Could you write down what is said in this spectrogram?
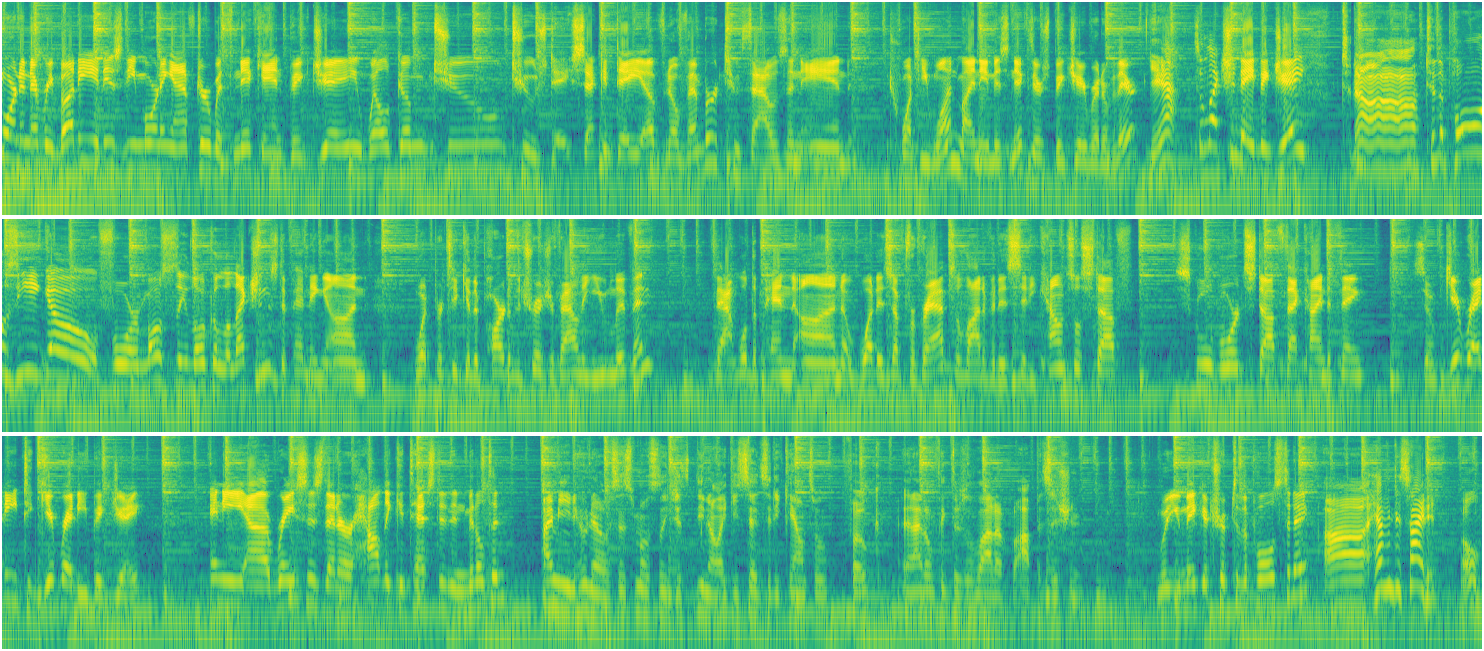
morning, everybody. It is the morning after with Nick and Big J. Welcome to Tuesday, second day of November 2021. My name is Nick. There's Big J right over there. Yeah. It's election day, Big J. Ta-da! To the polls ye go for mostly local elections, depending on what particular part of the Treasure Valley you live in. That will depend on what is up for grabs. A lot of it is city council stuff, school board stuff, that kind of thing. So get ready to get ready, Big J. Any uh, races that are hotly contested in Middleton? I mean, who knows? It's mostly just, you know, like you said, city council folk, and I don't think there's a lot of opposition. Will you make a trip to the polls today? Uh, haven't decided. Oh.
